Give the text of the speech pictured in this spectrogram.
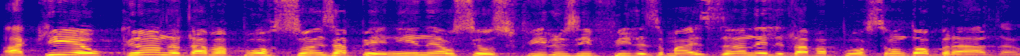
Aqui Eucana dava porções a Penina e aos seus filhos e filhas, mas Ana ele dava porção dobrada.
